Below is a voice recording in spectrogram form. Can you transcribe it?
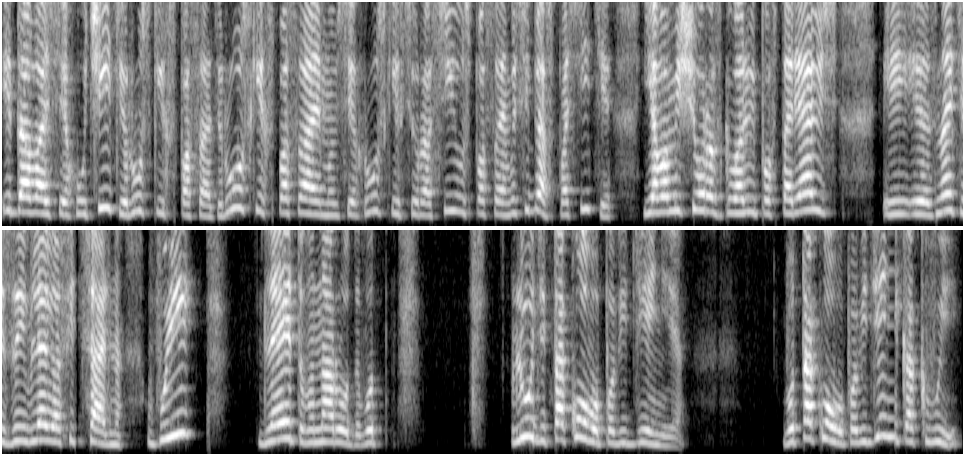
и давай всех учить, и русских спасать. Русских спасаем, и всех русских, всю Россию спасаем. Вы себя спасите. Я вам еще раз говорю и повторяюсь, и, знаете, заявляю официально. Вы для этого народа, вот люди такого поведения, вот такого поведения, как вы,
